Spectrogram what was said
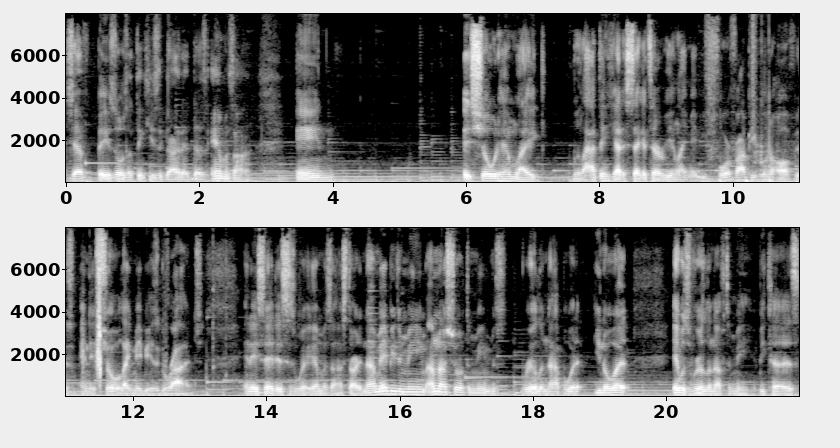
Jeff Bezos. I think he's the guy that does Amazon, and it showed him like well, like, I think he had a secretary and like maybe four or five people in the office, and it showed like maybe his garage. And they said this is where Amazon started. Now maybe the meme, I'm not sure if the meme is real or not, but what, you know what? It was real enough to me because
